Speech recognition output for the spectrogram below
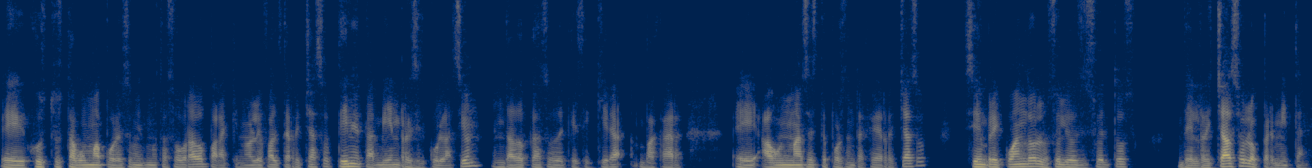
Eh, justo esta bomba por eso mismo está sobrado para que no le falte rechazo. Tiene también recirculación en dado caso de que se quiera bajar eh, aún más este porcentaje de rechazo, siempre y cuando los sólidos disueltos del rechazo lo permitan.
